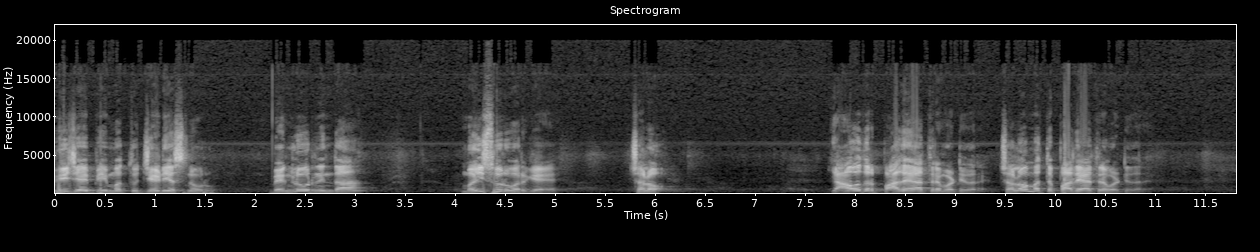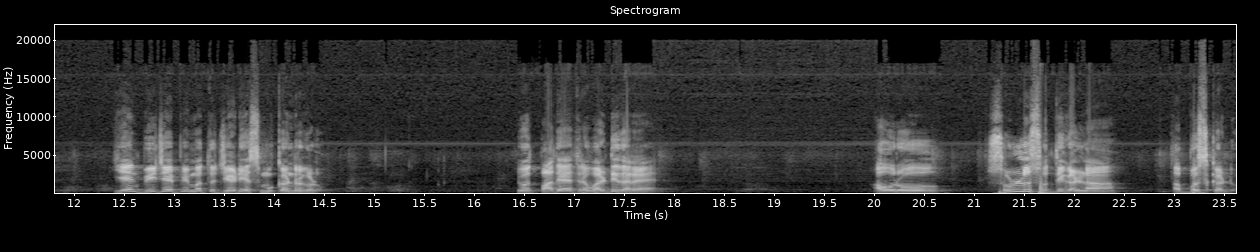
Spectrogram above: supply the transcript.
ಬಿ ಜೆ ಪಿ ಮತ್ತು ಜೆ ಡಿ ಎಸ್ನವರು ಬೆಂಗಳೂರಿನಿಂದ ಮೈಸೂರುವರೆಗೆ, ಚಲೋ ಯಾವುದರ ಪಾದಯಾತ್ರೆ ಹೊರಟಿದ್ದಾರೆ. ಚಲೋ ಮತ್ತು ಪಾದಯಾತ್ರೆ ಹೊರಟಿದ್ದಾರೆ. ಏನು ಬಿ ಜೆ ಪಿ ಮತ್ತು ಜೆ ಡಿ ಎಸ್ ಮುಖಂಡರುಗಳು ಇವತ್ತು ಪಾದಯಾತ್ರೆ ಹೊರಟಿದ್ದಾರೆ, ಅವರು ಸುಳ್ಳು ಸುದ್ದಿಗಳನ್ನ ಹಬ್ಬಿಸ್ಕೊಂಡು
